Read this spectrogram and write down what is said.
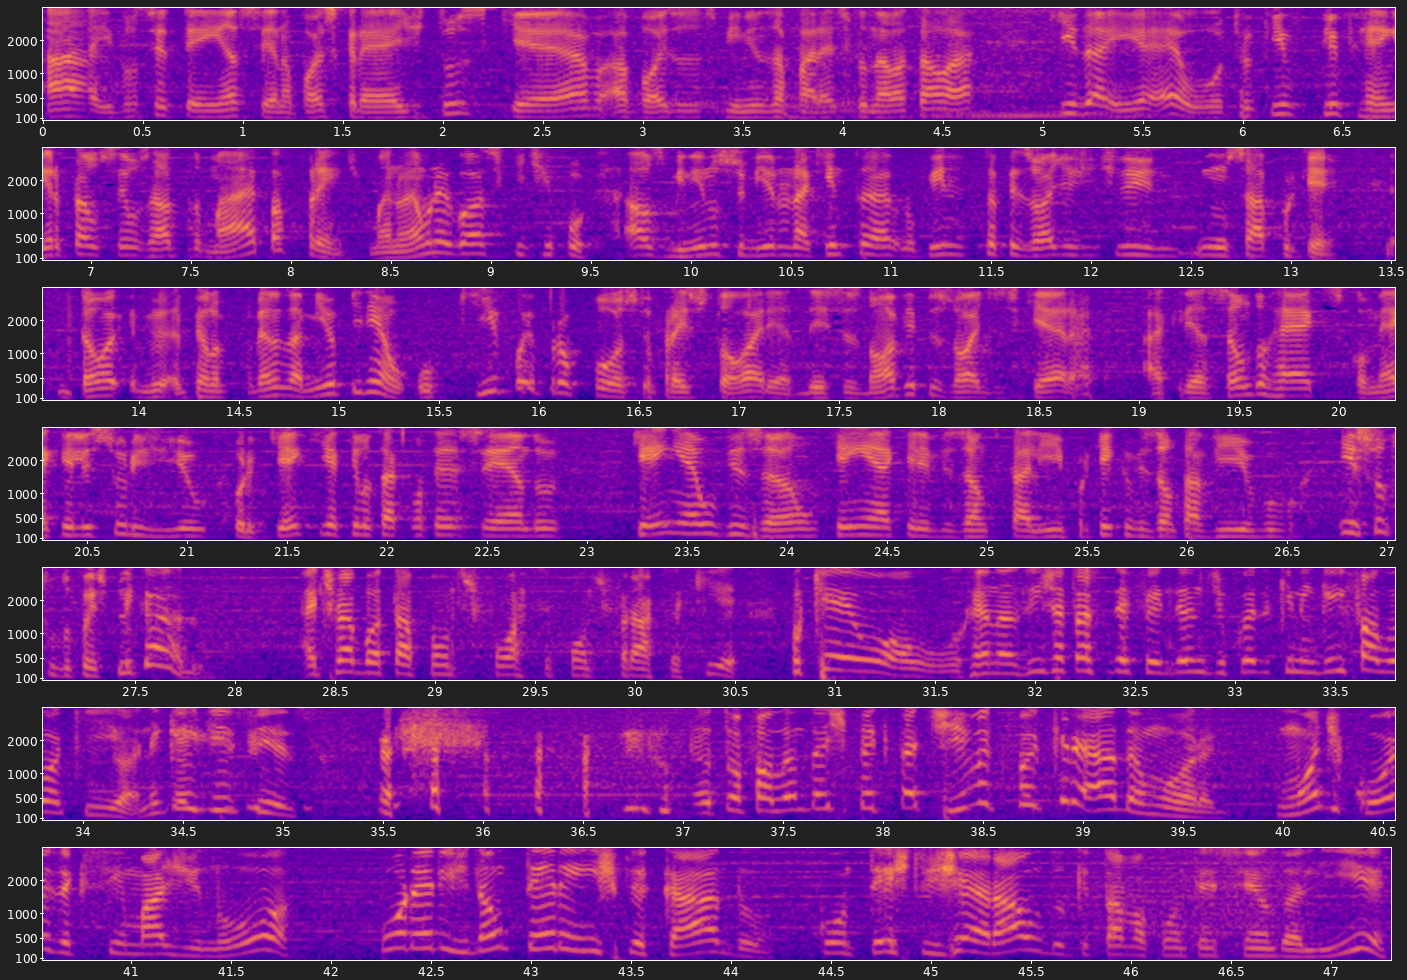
Ah, e você tem a cena pós-créditos, que é a, a voz dos meninos aparece quando ela tá lá. Que daí é outro que cliffhanger para ser usado mais pra frente. Mas não é um negócio que, tipo, ah, os meninos sumiram na quinta, no quinto episódio a gente não sabe por quê. Então, pelo menos na minha opinião, o que foi proposto para a história desses nove episódios, que era a criação do Rex, como é que ele surgiu, por que, que aquilo tá acontecendo, quem é o Visão, quem é aquele Visão que tá ali, por que, que o Visão tá vivo, isso tudo foi explicado. A gente vai botar pontos fortes e pontos fracos aqui, porque ó, o Renanzinho já tá se defendendo de coisa que ninguém falou aqui, ó. Ninguém disse isso. Eu tô falando da expectativa que foi criada, amor. Um monte de coisa que se imaginou por eles não terem explicado o contexto geral do que estava acontecendo ali,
